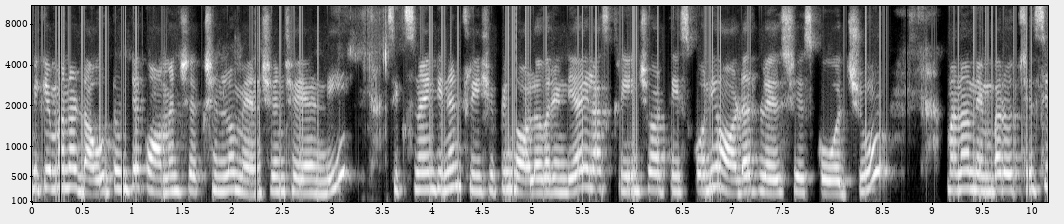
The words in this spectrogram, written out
మీకు ఏమైనా డౌట్ ఉంటే కామెంట్ సెక్షన్లో మెన్షన్ చేయండి. Six ninety nine free shipping all over India ఇలా స్క్రీన్ షాట్ తీసుకొని ఆర్డర్ ప్లేస్ చేసుకోవచ్చు. మన నెంబర్ వచ్చేసి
